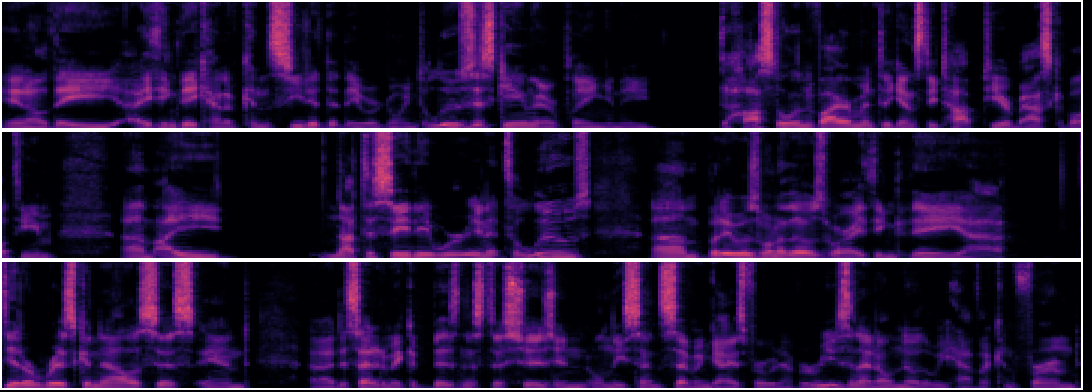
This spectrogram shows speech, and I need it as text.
you know they I think they kind of conceded that they were going to lose this game. They were playing in a hostile environment against a top tier basketball team. Um, I, not to say they were in it to lose, um, but it was one of those where I think they uh, did a risk analysis and uh, decided to make a business decision. Only sent seven guys for whatever reason. I don't know that we have a confirmed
